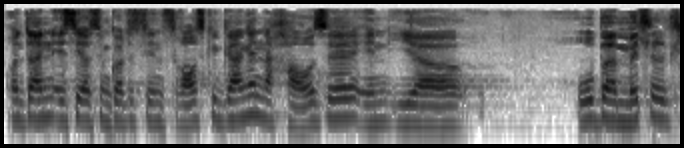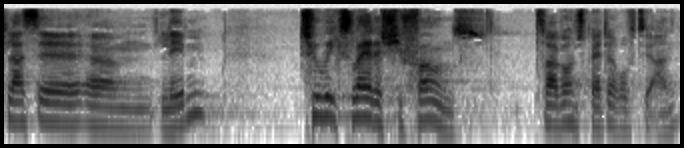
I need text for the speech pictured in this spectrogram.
Und dann ist sie aus dem Gottesdienst rausgegangen, nach Hause in ihr Obermittelklasse ähm, Leben. Two weeks later, she phones. Zwei Wochen später ruft sie an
